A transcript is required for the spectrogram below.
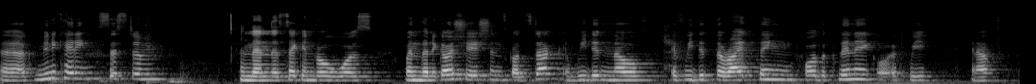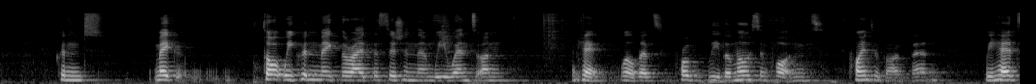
uh, communicating system. And then the second role was when the negotiations got stuck and we didn't know if we did the right thing for the clinic or if we, you know, couldn't make, thought we couldn't make the right decision, then we went on, okay, well, that's probably the most important point about that. We had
